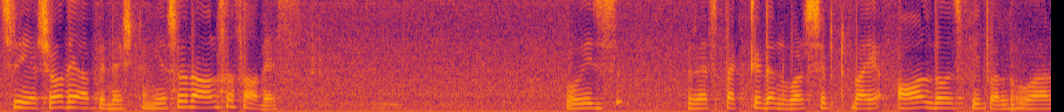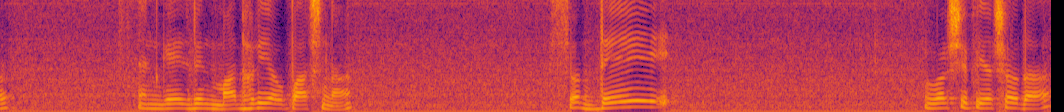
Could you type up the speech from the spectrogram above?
Sri Yashoda Apidrishtam. Yashoda also saw this. Who is respected and worshipped by all those people who are engaged in Madhurya Upasana. So they worship Yashoda,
